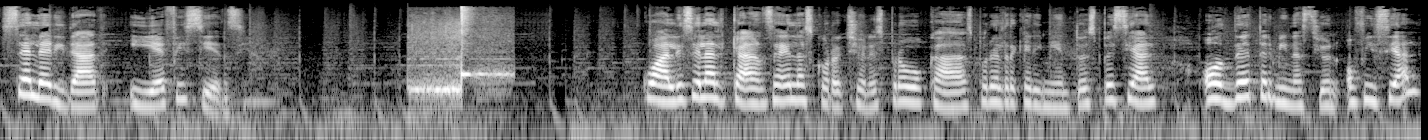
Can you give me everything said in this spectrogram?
celeridad y eficiencia. ¿Cuál es el alcance de las correcciones provocadas por el requerimiento especial o determinación oficial?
